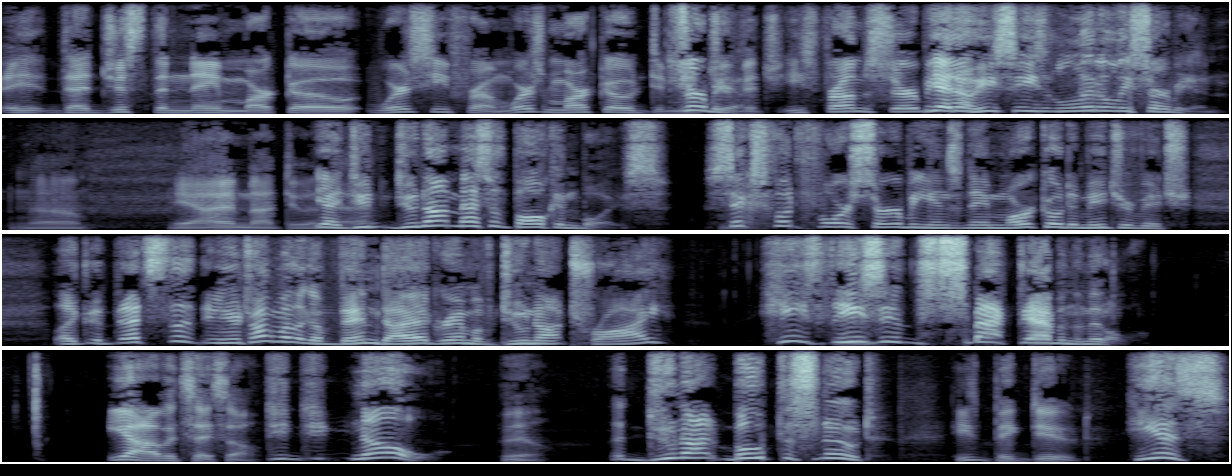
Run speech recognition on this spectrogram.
it- that just the name Marco. Where's he from? Where's Marco Dimitrovic? Serbia. He's from Serbia. Yeah, no, he's he's literally Serbian. no. Yeah, I am not doing Yeah, that. do do not mess with Balkan boys. Six foot four Serbians named Marco Dimitrovic. Like that's the you're talking about like a Venn diagram of do not try. He's he's smack dab in the middle. yeah, I would say so. Did you- No, Yeah. Do not boop the snoot. He's a big dude. He is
